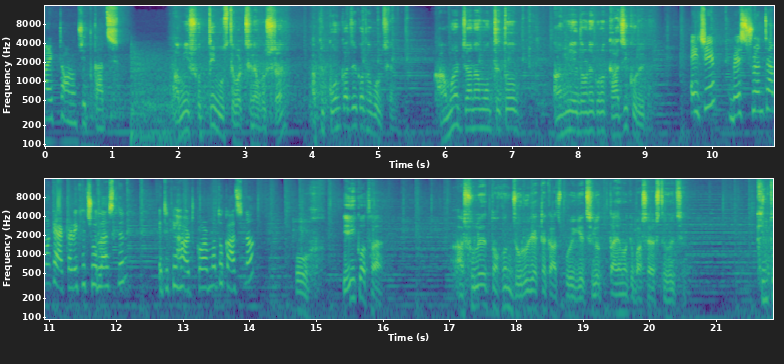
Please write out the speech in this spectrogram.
আরেকটা অনুচিত কাজ। আমি সত্যিই বুঝতে পারছি না বুসরা আপনি কোন কাজের কথা বলছেন? আমার জানা মতে তো আমি এ ধরনের কোনো কাজই করিনি। এই যে রেস্টুরেন্টে আমাকে একা রেখে চলে আসলেন এটা কি হার্ট করার মতো কাজ না? ও এই কথা। আসলে তখন জরুরি একটা কাজ পড়ে গিয়েছিল তাই আমাকে বাসায় আসতে হয়েছে। কিন্তু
